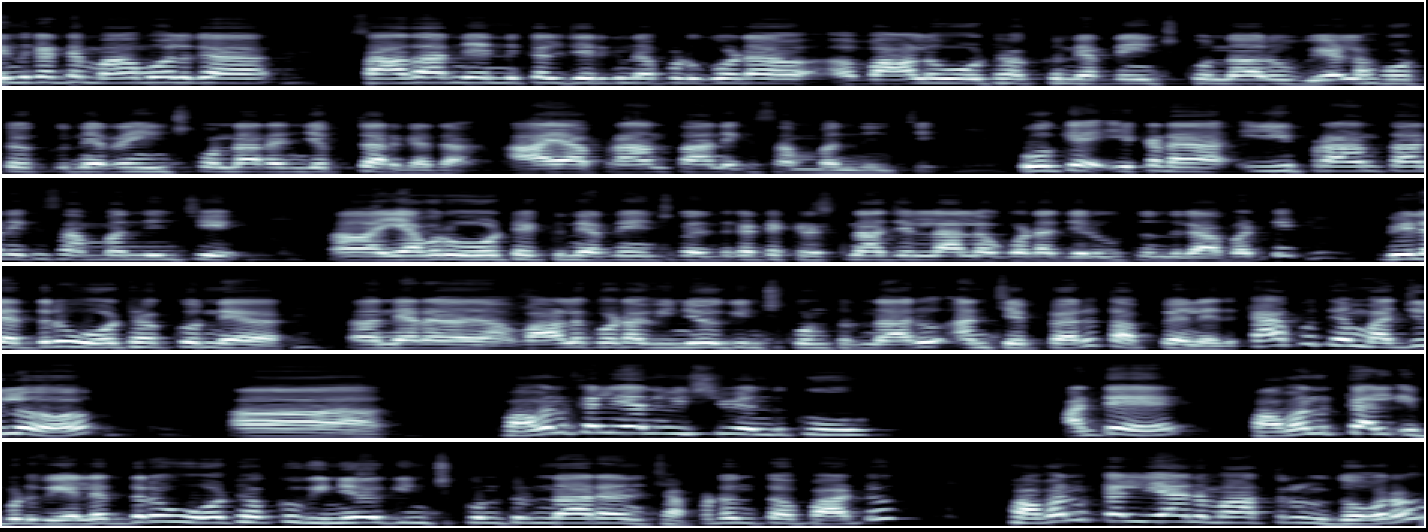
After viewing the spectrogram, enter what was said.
ఎందుకంటే మామూలుగా సాధారణ ఎన్నికలు జరిగినప్పుడు కూడా వాళ్ళ ఓటు హక్కు నిర్ణయించుకున్నారు వీళ్ళ ఓటు హక్కు నిర్ణయించుకున్నారని చెప్తారు కదా ఆయా ప్రాంతానికి సంబంధించి. ఓకే ఇక్కడ ఈ ప్రాంతానికి సంబంధించి ఎవరు ఓటు హక్కు నిర్ణయించుకుని ఎందుకంటే కృష్ణా జిల్లాలో కూడా జరుగుతుంది కాబట్టి వీళ్ళిద్దరూ ఓటు హక్కు వాళ్ళు కూడా వినియోగించుకుంటున్నారు అని చెప్పారు తప్పేం లేదు. కాకపోతే మధ్యలో పవన్ కళ్యాణ్ విషయం ఎందుకు? అంటే పవన్ కళ్యాణ్ ఇప్పుడు వీళ్ళిద్దరూ ఓటు హక్కు వినియోగించుకుంటున్నారని చెప్పడంతో పాటు పవన్ కళ్యాణ్ మాత్రం దూరం.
